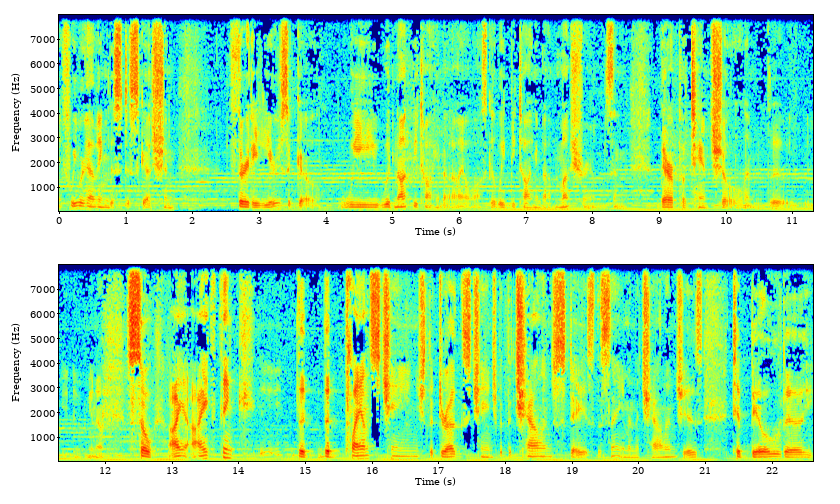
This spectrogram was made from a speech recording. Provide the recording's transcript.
If we were having this discussion 30 years ago, we would not be talking about ayahuasca. We'd be talking about mushrooms and their potential and the, you know. So I I think the the plants change, the drugs change, but the challenge stays the same, and the challenge is to build a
